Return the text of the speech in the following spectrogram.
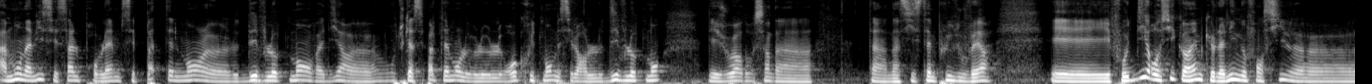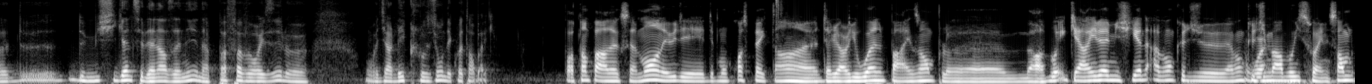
à mon avis, c'est ça le problème. C'est pas tellement le, le, développement, on va dire. Euh, en tout cas, c'est pas tellement le, recrutement, mais c'est le développement des joueurs au sein d'un système plus ouvert. Et il faut dire aussi quand même que la ligne offensive euh, de, de, Michigan ces dernières années n'a pas favorisé le, on va dire l'éclosion des quarterbacks. Pourtant, paradoxalement, on a eu des, des bons prospects. Hein. Taylor Lewan, par exemple, euh, qui est arrivé à Michigan avant que, je, avant que ouais. Jim Harbaugh y soit, il me semble.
